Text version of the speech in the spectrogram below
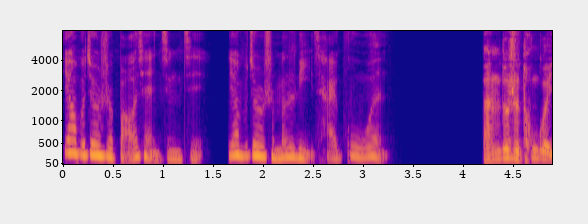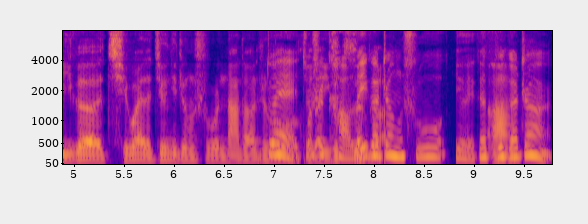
要不就是保险经济，要不就是什么理财顾问。反正都是通过一个奇怪的经济证书拿到之后，对，就是考，了一个证书，有一个资啊格证儿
